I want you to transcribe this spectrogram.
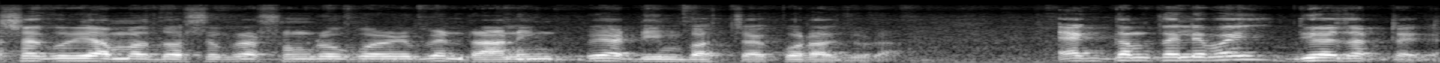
আশা করি আমার দর্শকরা সংগ্রহ করে নেবেন রানিং পেয়ার ডিম বাচ্চা করা জোড়া একদম তাহলে ভাই দুই হাজার টাকা।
